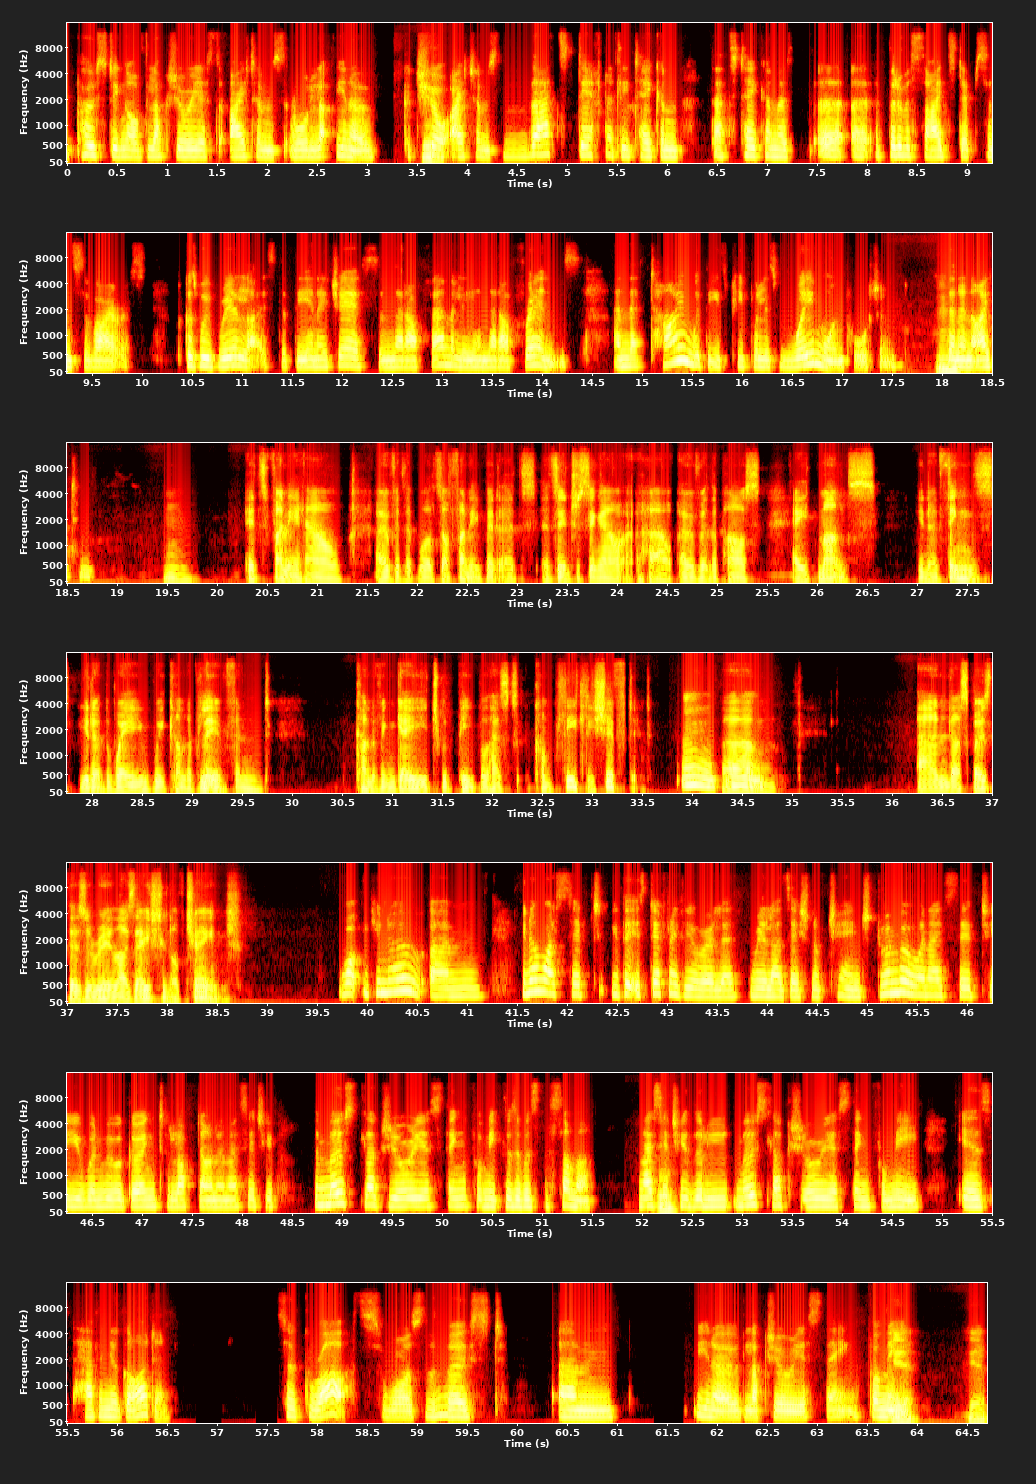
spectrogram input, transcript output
posting of luxurious items or, you know, couture mm. items. That's definitely taken. That's taken a, a, a bit of a sidestep since the virus because we've realized that the NHS and that our family and that our friends and that time with these people is way more important mm. than an item. Mm. It's funny how over the well, it's not funny, but it's it's interesting how how over the past eight months, you know, things, you know, the way we kind of live and kind of engage with people has completely shifted. Mm, um, and I suppose there's a realization of change. Well, you know, um, you know, I said there is definitely a real, realization of change. Do you remember when I said to you when we were going to lockdown, and I said to you, the most luxurious thing for me because it was the summer, and I said mm. to you, the l- most luxurious thing for me is having a garden. So grass was the most, um, you know, luxurious thing for me. Yeah. Yeah.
